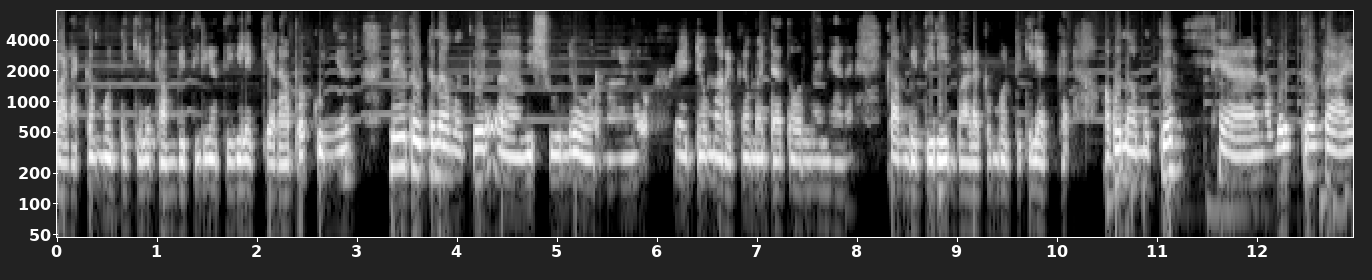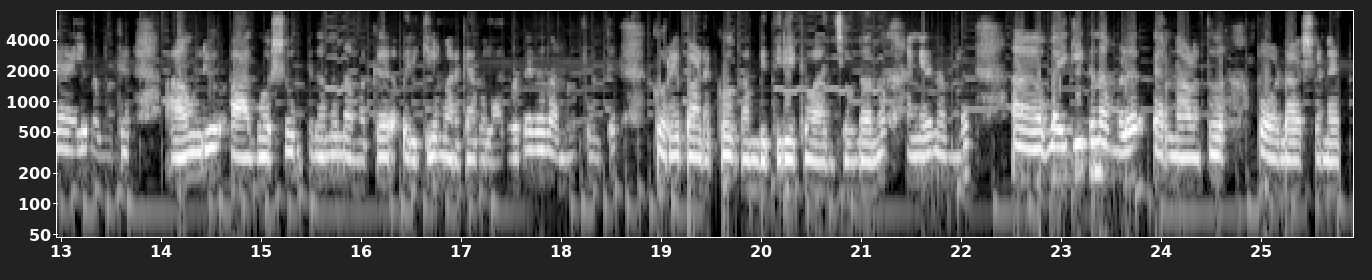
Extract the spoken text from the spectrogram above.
പടക്കം പൊട്ടിക്കൽ കമ്പിത്തിരി കത്തിക്കലൊക്കെയാണ്. അപ്പോൾ കുഞ്ഞിലെ തൊട്ട് നമുക്ക് വിഷുവിന്റെ ഓർമ്മകളിൽ ഏറ്റവും മറക്കാൻ പറ്റാത്ത ഒന്ന് തന്നെയാണ് കമ്പിത്തിരിയും പടക്കം പൊട്ടിക്കലൊക്കെ. അപ്പോൾ നമുക്ക് നമ്മൾ ഇത്ര പ്രായമായാലും നമുക്ക് ആ ഒരു ആഘോഷവും ഇതൊന്നും നമുക്ക് ഒരിക്കലും മറക്കാൻ പറ്റില്ല. അതുകൊണ്ട് തന്നെ നമ്മൾ പോയിട്ട് കുറേ പടക്കവും കമ്പിത്തിരിയൊക്കെ വാങ്ങിച്ചുകൊണ്ട് വന്നു. അങ്ങനെ നമ്മൾ വൈകിട്ട് നമ്മൾ എറണാകുളത്ത് പോകേണ്ട ആവശ്യമുണ്ടായിരുന്നു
